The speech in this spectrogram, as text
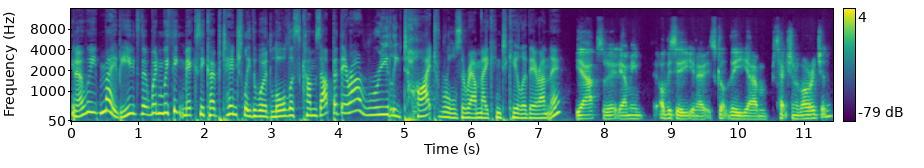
you know, we maybe that when we think Mexico, potentially the word lawless comes up, but there are really tight rules around making tequila there, aren't there? Yeah, absolutely. I mean, obviously, you know, it's got the um, protection of origin.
